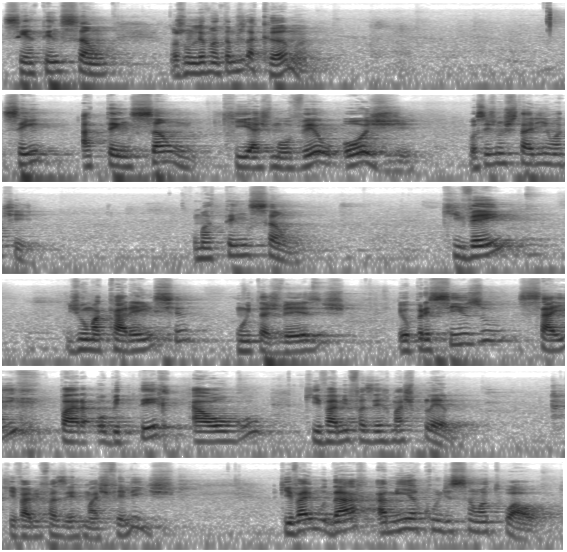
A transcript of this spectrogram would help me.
Sem atenção, nós não levantamos da cama. Sem atenção que as moveu hoje, vocês não estariam aqui. Uma tensão que vem de uma carência, muitas vezes. Eu preciso sair para obter algo que vai me fazer mais pleno, que vai me fazer mais feliz, que vai mudar a minha condição atual.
